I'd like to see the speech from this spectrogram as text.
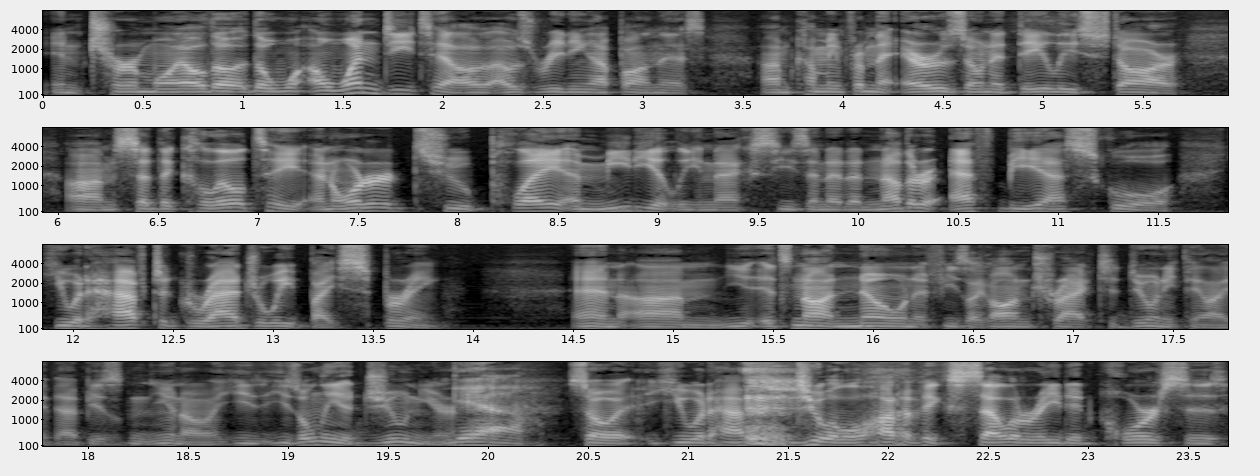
in turmoil. Though the uh, one detail I was reading up on this, um, coming from the Arizona Daily Star, um, said that Khalil Tate, in order to play immediately next season at another FBS school, he would have to graduate by spring and um, it's not known if he's like on track to do anything like that because you know he, he's only a junior. Yeah. So he would have to do a lot of accelerated courses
